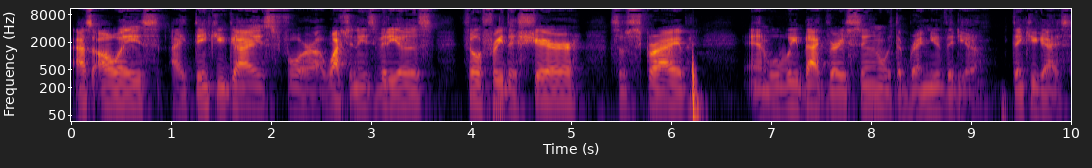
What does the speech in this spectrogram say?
As always, I thank you guys for uh, watching these videos. Feel free to share, subscribe, and we'll be back very soon with a brand new video. Thank you guys.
